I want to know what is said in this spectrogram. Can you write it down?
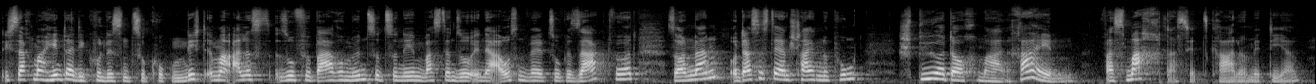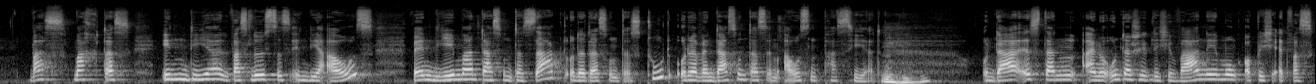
ich sag mal, hinter die Kulissen zu gucken. Nicht immer alles so für bare Münze zu nehmen, was denn so in der Außenwelt so gesagt wird, sondern, und das ist der entscheidende Punkt, spür doch mal rein was macht das jetzt gerade mit dir? Was macht das in dir? Was löst es in dir aus, wenn jemand das und das sagt oder das und das tut oder wenn das und das im Außen passiert? Mhm. Und da ist dann eine unterschiedliche Wahrnehmung, ob ich etwas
